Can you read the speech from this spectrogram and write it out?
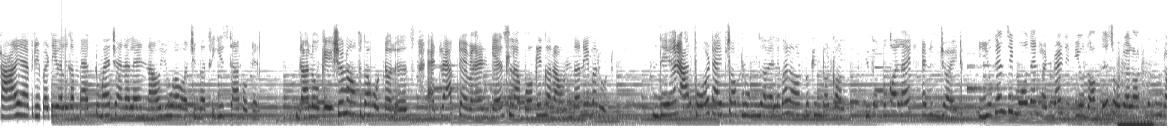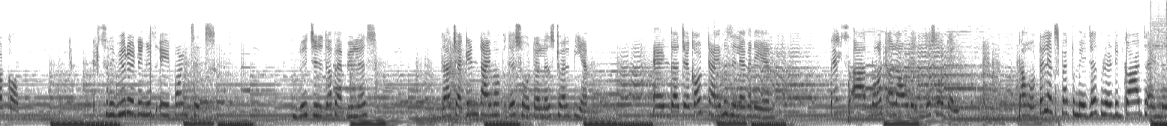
Hi everybody, welcome back to my channel and now you are watching a 3 star hotel. The location of the hotel is attractive and guests love walking around the neighborhood. There are 4 types of rooms available on booking.com. You can book online and enjoy it. You can see more than 100 reviews of this hotel on booking.com. Its review rating is 8.6 which is the fabulous. The check-in time of this hotel is 12 pm and the checkout time is 11 am. Pets are not allowed in this hotel. The hotel expects major credit cards and the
